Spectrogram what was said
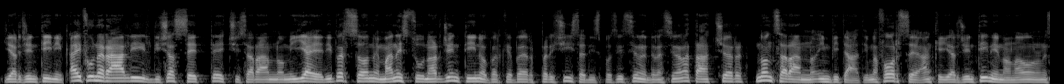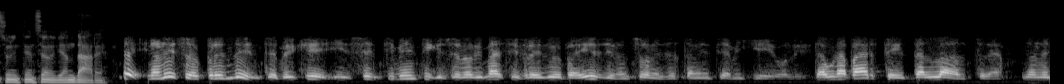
gli argentini. Ai funerali il 17 ci saranno migliaia di persone ma nessuno argentino perché per precisa disposizione della signora Thatcher non saranno invitati, ma forse anche gli argentini non avevano nessuna intenzione di andare. Non è sorprendente perché i sentimenti che sono rimasti fra i due paesi non sono esattamente amichevoli. Da una parte e dall'altra non è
